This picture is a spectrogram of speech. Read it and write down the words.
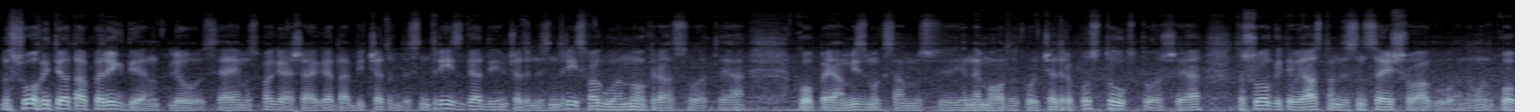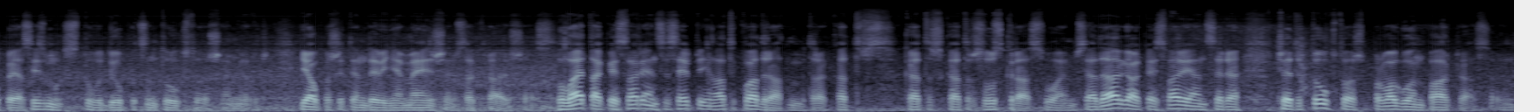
Nu, šogad jau tā par ikdienu kļūst. Ja, mums pagājušajā gadā bija 43 gadījumi, 43 vagoni nokrāsot. Ja, kopējām izmaksām, ja nemaldos, kaut 4,5 tūkstoši. Ja, tad šogad jau ir 86 vagoni un kopējās izmaksas tuvu 12 tūkstošiem jau. Jau par šiem 9 mēnešiem sakrājušās. Lētākais variants ir 7 lati kvadrātmetrā katrs, katrs, katrs uzkrāsojums. Ja, dārgākais variants ir 4000 par vagonu pārkrāsojumu.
